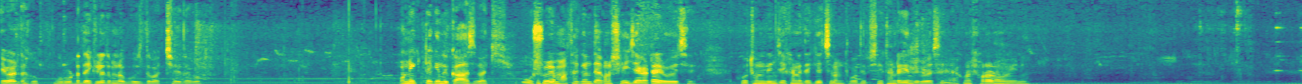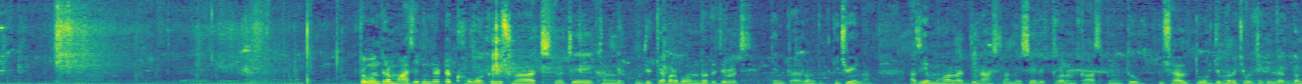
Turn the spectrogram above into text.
এবার দেখো, পুরোটা দেখলে তোমরা বুঝতে পারছ দেখো। অনেকটা কিন্তু কাজ বাকি। অসুরের মাথা কিন্তু এখন সেই জায়গাটাই রয়েছে। প্রথম দিন যেখানে দেখিয়েছিলাম তোমাদের, সেখানটা কিন্তু রয়েছে। এখন সরানো হয়নি। তো বন্ধুরা মাঝে কিন্তু একটা খবর কিন্তু শোনা যাচ্ছিল যে এখানকার পুজো কি আবার বন্ধ হতে চলেছে, কিন্তু কিন্তু কিছুই না। আজকে মহালয়ার দিন আসলাম, এসে দেখতে পেলাম কাজ কিন্তু বিশাল তোর্যভাবে চলছে কিন্তু একদম।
